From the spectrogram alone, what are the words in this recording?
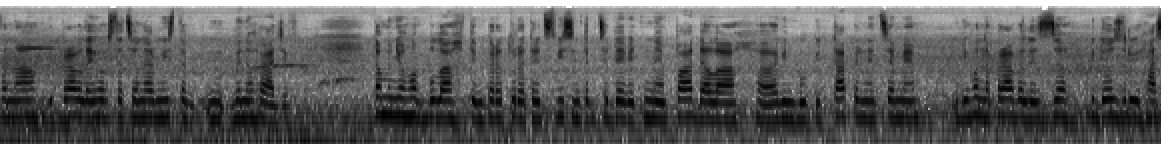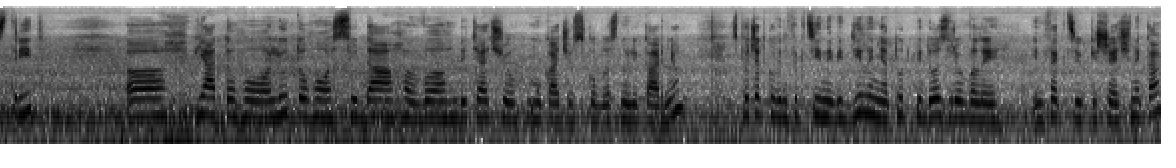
Вона відправила його в стаціонар міста Виноградів. Там у нього була температура 38-39, не падала, е, він був під капельницями. Його направили з підозрою гастрит. Е, 5 лютого сюди в дитячу Мукачівську обласну лікарню. Спочатку в інфекційне відділення тут підозрювали інфекцію кишечника.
